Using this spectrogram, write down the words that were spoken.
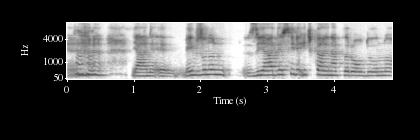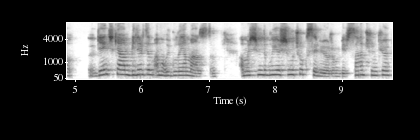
yani e, mevzunun ziyadesiyle iç kaynaklar olduğunu gençken bilirdim ama uygulayamazdım. Ama şimdi bu yaşımı çok seviyorum bir sen çünkü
